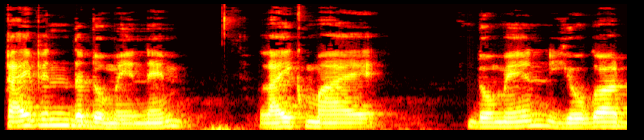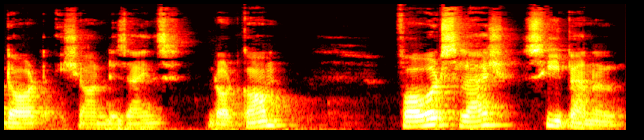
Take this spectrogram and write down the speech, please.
type in the domain name like my domain yoga.ishandesigns.com forward slash cpanel.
